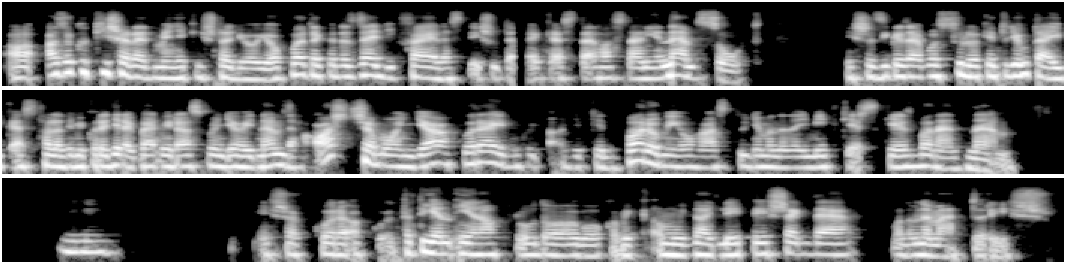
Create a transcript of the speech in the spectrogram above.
A, azok a kis eredmények is nagyon jók voltak, de az egyik fejlesztés után kezdte el használni a nem szót. És az igazából szülőként ugye utáljuk ezt hallani, amikor a gyerek bármire azt mondja, hogy nem, de ha azt sem mondja, akkor rájövünk, hogy egyébként baromi jó, ha azt tudja mondani, hogy mit kérsz, kérsz banánt, nem. Igen. És akkor, akkor tehát ilyen, ilyen apró dolgok, amik amúgy nagy lépések, de mondom, nem áttörés.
